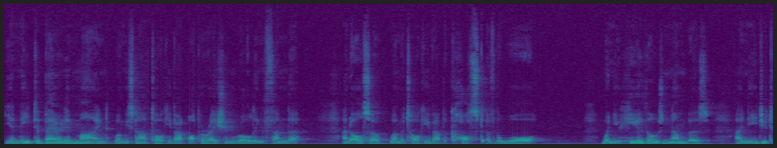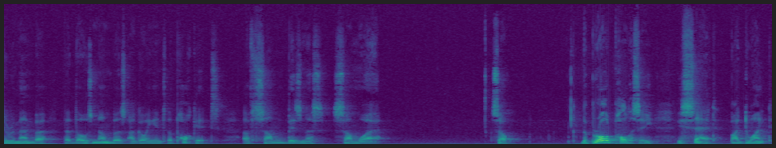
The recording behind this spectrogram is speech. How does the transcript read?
you need to bear it in mind when we start talking about Operation Rolling Thunder, and also when we're talking about the cost of the war. When you hear those numbers, I need you to remember that those numbers are going into the pockets of some business somewhere. So, the broad policy is set by Dwight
